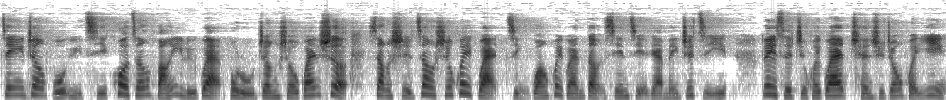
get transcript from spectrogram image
建议政府与其扩增防疫旅馆，不如征收官舍，像是教师会馆、景光会馆等，先解燃眉之急。对此，指挥官陈时中回应：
